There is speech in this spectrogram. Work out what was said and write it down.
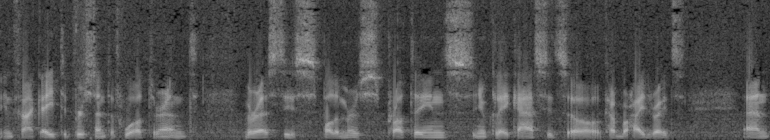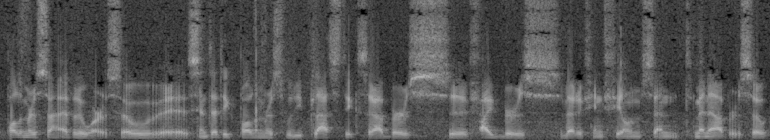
in fact, 80% of water, and the rest is polymers, proteins, nucleic acids, or carbohydrates. And polymers are everywhere. So uh, synthetic polymers would be plastics, rubbers, uh, fibers, very thin films, and many others. So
